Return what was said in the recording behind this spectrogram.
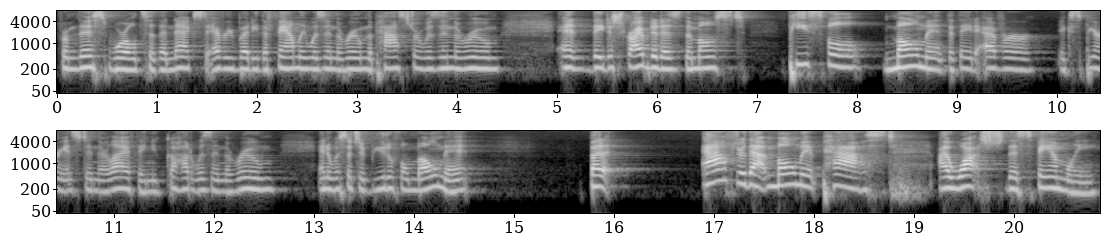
from this world to the next. Everybody, the family was in the room, the pastor was in the room, and they described it as the most peaceful moment that they'd ever experienced in their life. They knew God was in the room, and it was such a beautiful moment. But after that moment passed, I watched this family,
